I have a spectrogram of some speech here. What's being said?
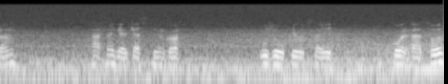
Szépen, hát megérkeztünk a Uzsóki utcai kórházhoz.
